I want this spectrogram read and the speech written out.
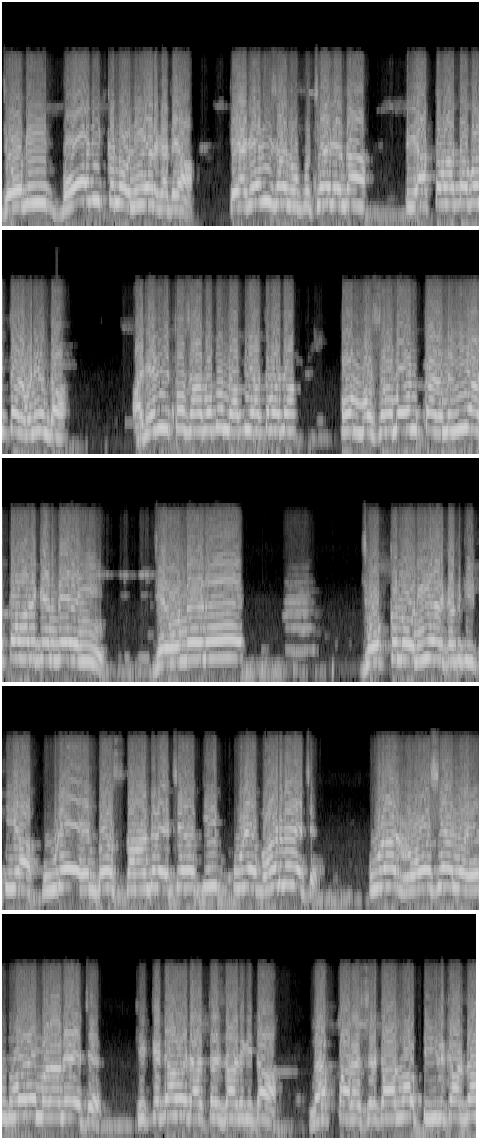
ਜੋ ਕਿ ਬਹੁਤ ਹੀ ਕਾਨੂੰਨੀ ਹਰਕਤ ਆ। ਤੇ ਅਜੇ ਵੀ ਸਾਨੂੰ ਪੁੱਛਿਆ ਜਾਂਦਾ ਵੀ ਅੱਤਵਾਦ ਦਾ ਕੋਈ ਧਰਮ ਨਹੀਂ ਹੁੰਦਾ। ਅਜੇ ਵੀ ਤੋਂ ਸਾਬਤ ਹੁੰਦਾ ਵੀ ਅੱਤਵਾਦ ਆ। ਉਹ ਮੁਸਲਮਾਨ ਧਰਮ ਹੀ ਅੱਤਵਾਦ ਗਿਣਦੇ ਅਸੀਂ। ਜੇ ਉਹਨਾਂ ਨੇ ਜੋ ਕਲੋਨੀ ਹਰਕਤ ਕੀਤੀ ਆ, ਪੂਰੇ ਹਿੰਦੁਸਤਾਨ ਦੇ ਵਿੱਚ ਕਿ ਪੂਰੇ ਵਰਲਡ ਦੇ ਵਿੱਚ, ਪੂਰਾ ਰੋਸ਼ ਹੈ ਹਿੰਦੂਆਂ ਦੇ ਮਨਾਂ ਦੇ ਵਿੱਚ ਕਿ ਕਿੱਡਾ ਵੱਡਾ ਤਜਦਾਦ ਕੀਤਾ। ਮੈਂ ਭਾਰਤ ਸਰਕਾਰ ਨੂੰ ਅਪੀਲ ਕਰਦਾ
